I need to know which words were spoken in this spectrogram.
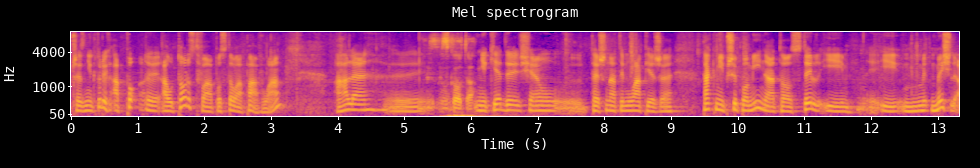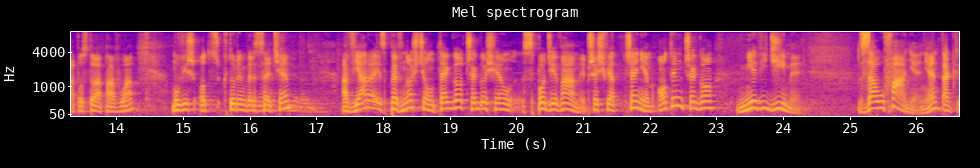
przez niektórych apo, y, autorstwo apostoła Pawła, ale Zgoda. niekiedy się y, też na tym łapie, że tak mi przypomina to styl i, i my- myśl apostoła Pawła. Mówisz o którym wersecie? A wiara jest pewnością tego, czego się spodziewamy, przeświadczeniem o tym, czego nie widzimy. zaufanie, nie? Tak,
